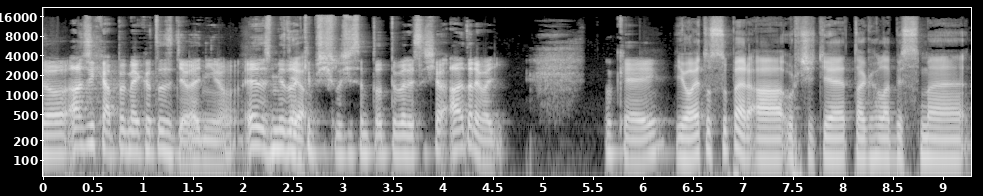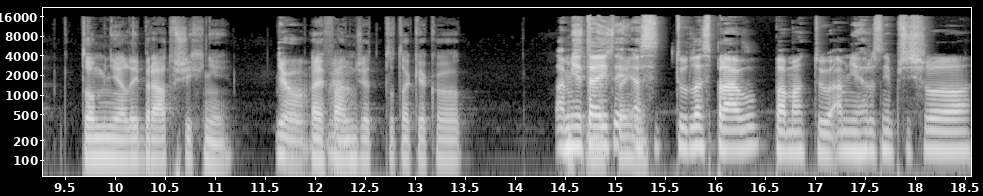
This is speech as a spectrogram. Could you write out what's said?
jo, ale si chápem jako to sdělení, no. Mně to jo. taky přišlo, že jsem to od tebe neslyšel, ale to nevadí. OK. Jo, je to super a určitě takhle bychom to měli brát všichni. Jo. A je fajn, že to tak jako... A mě tady, ty, asi tuhle zprávu pamatuju a mě hrozně přišlo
